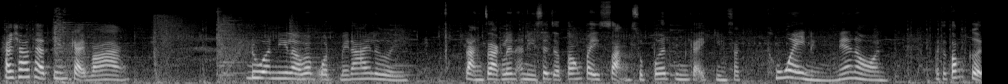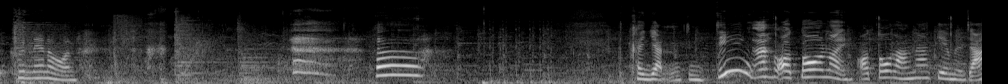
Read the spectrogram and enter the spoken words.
ใครชอบแทะตีนไก่บ้าง ดูอันนี้แล้วแบบอดไม่ได้เลย หลังจากเล่นอันนี้เสร็จจะต้องไปสั่งซูเปอร์ตีนไก่กินสัก ถ้วยหนึ่งแน่นอน มันจะต้องเกิดขึ้นแน่นอนขยันจริงๆ อะ ออโต้หน่อย ออโต้ล้างหน้าเกมหน่อยจ้า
